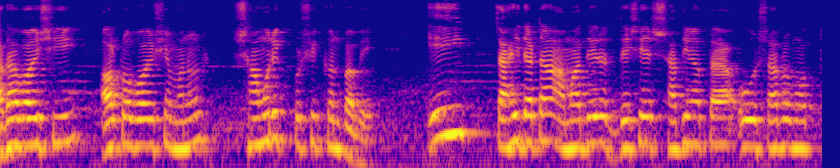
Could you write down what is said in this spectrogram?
আধা বয়সী অল্প বয়সী মানুষ সামরিক প্রশিক্ষণ পাবে। এই চাহিদাটা আমাদের দেশের স্বাধীনতা ও সার্বভৌমত্ব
